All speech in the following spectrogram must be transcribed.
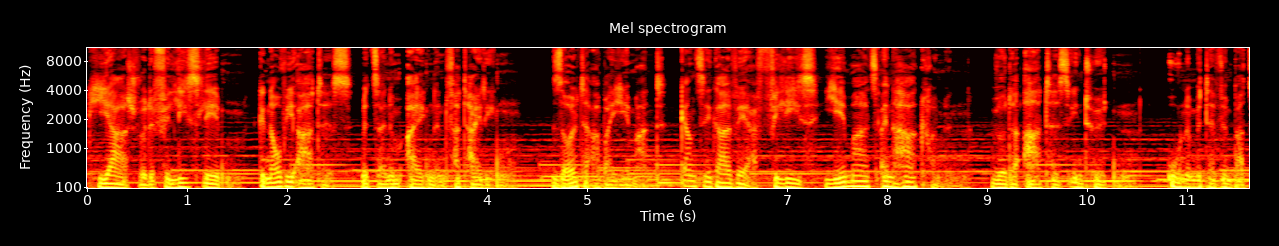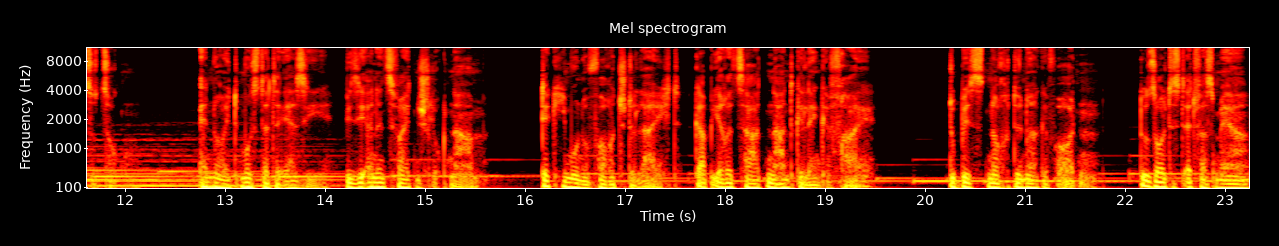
Kiage würde Felice leben, genau wie Artis mit seinem eigenen verteidigen. Sollte aber jemand, ganz egal wer, Felice jemals ein Haar krümmen, würde Artis ihn töten, ohne mit der Wimper zu zucken. Erneut musterte er sie, wie sie einen zweiten Schluck nahm. Der Kimono verrutschte leicht, gab ihre zarten Handgelenke frei. Du bist noch dünner geworden, Du solltest etwas mehr.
